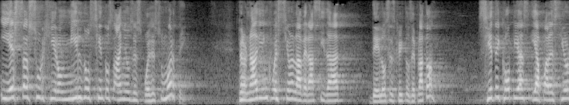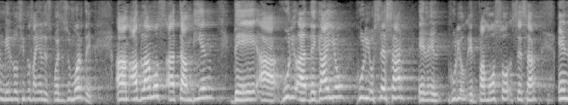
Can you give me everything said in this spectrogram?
y estas surgieron 1200 años después de su muerte. Pero nadie cuestiona la veracidad de los escritos de Platón. Siete copias y aparecieron 1200 años después de su muerte. hablamos ah, también de, uh, Julio, ah, de Gallo, Julio César, el, Julio, el famoso César. En,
